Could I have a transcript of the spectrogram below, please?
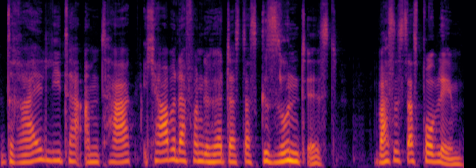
drei Liter am Tag. Ich habe davon gehört, dass das gesund ist. Was ist das Problem?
